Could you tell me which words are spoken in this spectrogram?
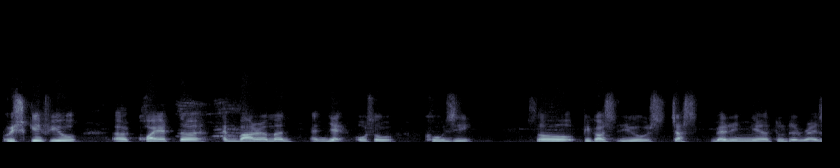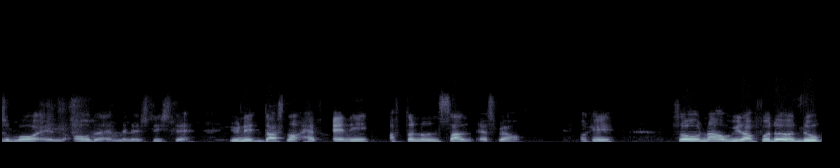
which give you a quieter environment and yet also cozy. So because you just very near to the reservoir and all the amenities there. Unit does not have any afternoon sun as well. Okay. So now without further ado,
